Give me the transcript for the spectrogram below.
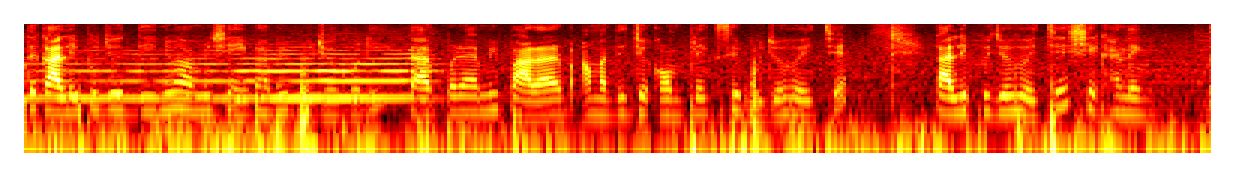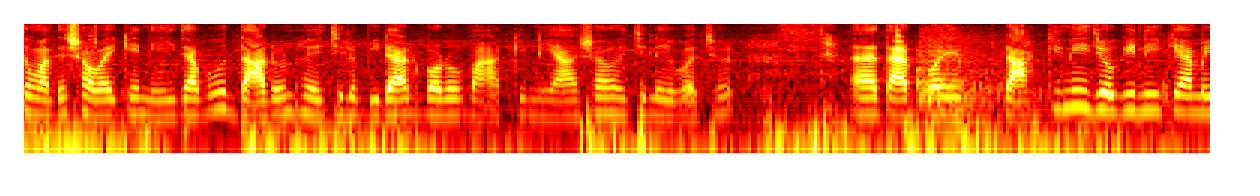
তো কালী পুজোর দিনও আমি সেইভাবে পুজো করি। তারপরে আমি পাড়ার আমাদের যে কমপ্লেক্সে পুজো হয়েছে, কালী পুজো হয়েছে, সেখানে তোমাদের সবাইকে নিয়ে যাব। দারুণ হয়েছিল, বিরাট বড় মাকে নিয়ে আসা হয়েছিল এবছর। তারপরে ডাকিনী যোগিনীকে আমি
